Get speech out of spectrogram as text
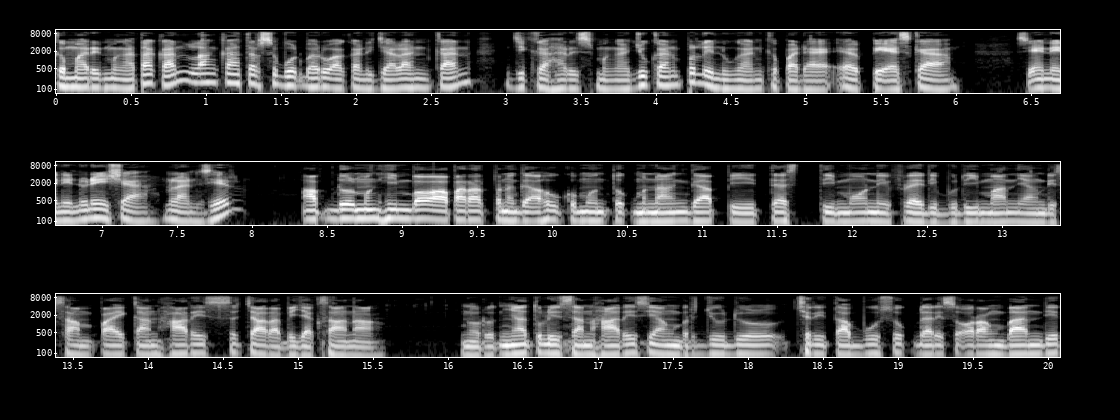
kemarin mengatakan langkah tersebut baru akan dijalankan jika Haris mengajukan perlindungan kepada LPSK. CNN Indonesia melansir, Abdul menghimbau aparat penegak hukum untuk menanggapi testimoni Freddy Budiman yang disampaikan Haris secara bijaksana. Menurutnya tulisan Haris yang berjudul Cerita Busuk dari Seorang Bandit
